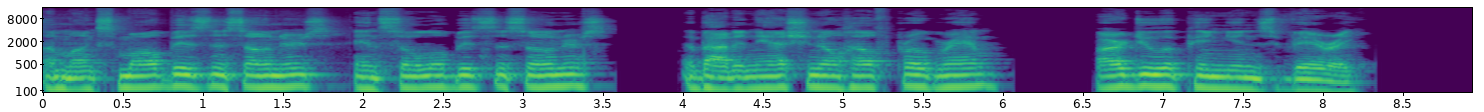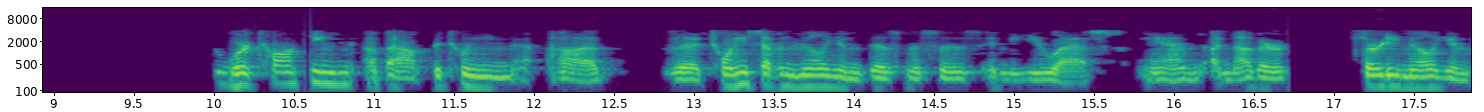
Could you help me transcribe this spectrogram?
among small business owners and solo business owners about a national health program? Or do opinions vary? We're talking about between uh, the 27 million businesses in the U.S. and another 30 million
